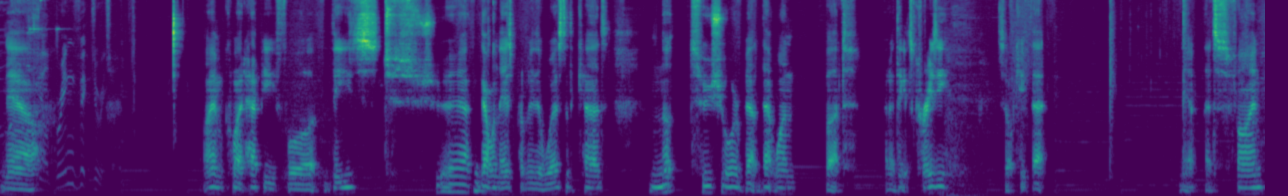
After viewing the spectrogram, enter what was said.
Now, I am quite happy for these two. I think that one there is probably the worst of the cards. I'm not too sure about that one, but I don't think it's crazy. So I'll keep that. Yeah, that's fine.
